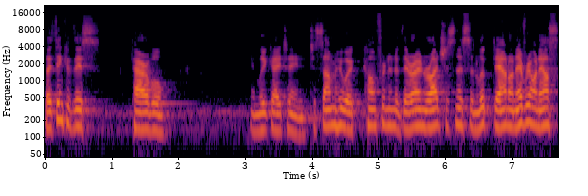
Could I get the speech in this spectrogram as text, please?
So think of this parable in Luke 18. To some who were confident of their own righteousness and looked down on everyone else,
